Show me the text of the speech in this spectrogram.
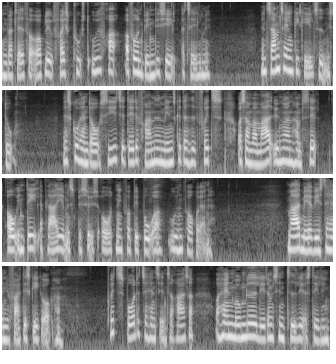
Han var glad for at opleve et frisk pust udefra og få en venlig sjæl at tale med. Men samtalen gik hele tiden i stå. Hvad skulle han dog sige til dette fremmede menneske, der hed Fritz, og som var meget yngre end ham selv, og en del af plejehjemmets besøgsordning for beboere uden pårørende? Meget mere vidste han jo faktisk ikke om ham. Fritz spurgte til hans interesser, og han mumlede lidt om sin tidligere stilling.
